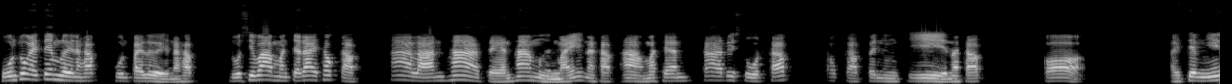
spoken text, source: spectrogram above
คูณทุกไอเทมเลยนะครับ คูณไปเลยนะครับ ดูซิว่ามันจะได้เท่ากับห้าล้านห้าแสนห้าหมื่นไหมนะครับ อ่า มาแทนค่าด้วยสูตรครับ เท่ากับเป็นหนึ่งทีนะครับ ก็ไอเทมนี้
